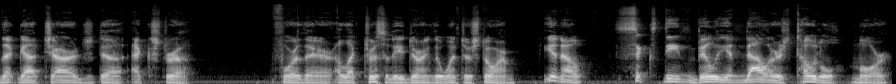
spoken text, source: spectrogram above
that got charged uh, extra for their electricity during the winter storm, you know, $16 billion total more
